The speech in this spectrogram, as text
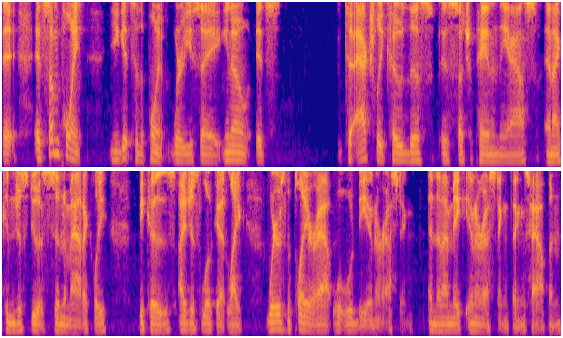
it, at some point you get to the point where you say, you know, it's to actually code this is such a pain in the ass, and I can just do it cinematically because I just look at like where's the player at, what would be interesting, and then I make interesting things happen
